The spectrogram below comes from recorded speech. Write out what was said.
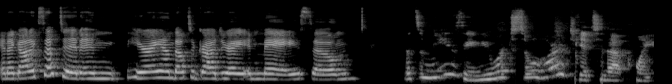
and i got accepted and here i am about to graduate in may so that's amazing. You worked so hard to get to that point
